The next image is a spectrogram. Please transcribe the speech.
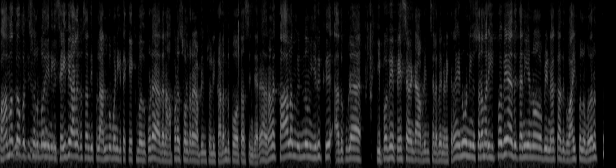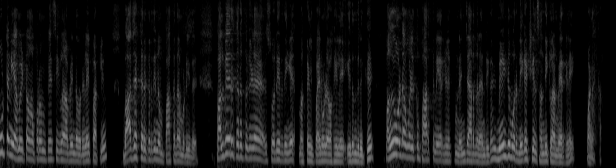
பாமக பத்தி சொல்லும்போது இன்னைக்கு செய்தியாளர்கள் சந்திப்புல அன்புமணி கிட்ட கேட்கும்போது கூட அதை நான் அப்புறம் சொல்றேன் அப்படின்னு சொல்லி கடந்து போகத்தான் செஞ்சாரு. அதனால காலம் இன்னும் இருக்கு அதுக்குள்ள இப்பவே பேச வேண்டாம் அப்படின்னு சில பேர் நினைக்கிறாங்க. இன்னும் நீங்க சொன்ன மாதிரி இப்பவே அது கணியணும் அப்படின்னாக்கா அதுக்கு வாய்ப்பு இல்லை. முதல்ல கூட்டணி அமைட்டோம் அப்புறம் பேசிக்கலாம் அப்படின்ற ஒரு நிலைப்பாட்டிலையும் பாஜக இருக்கிறதையும் நம்ம பார்க்க தான் முடியுது. பல்வேறு கருத்துக்களை சொல்லியிருந்தீங்க. மக்களுக்கு பயனுள்ள வகையில இருந்திருக்கு. பங்கு கொண்டவங்களுக்கும் பார்த்த நேர்களுக்கும் நெஞ்சார்ந்த நன்றிகள். மீண்டும் ஒரு நிகழ்ச்சியில் சந்திக்கலாம் நேயர்களே. வணக்கம்.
